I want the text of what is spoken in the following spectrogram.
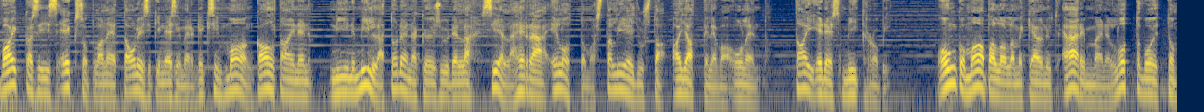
Vaikka siis eksoplaneetta olisikin esimerkiksi maan kaltainen, niin millä todennäköisyydellä siellä herää elottomasta liejusta ajatteleva olento, tai edes mikrobi? Onko maapallollamme käynyt äärimmäinen lottovoitto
